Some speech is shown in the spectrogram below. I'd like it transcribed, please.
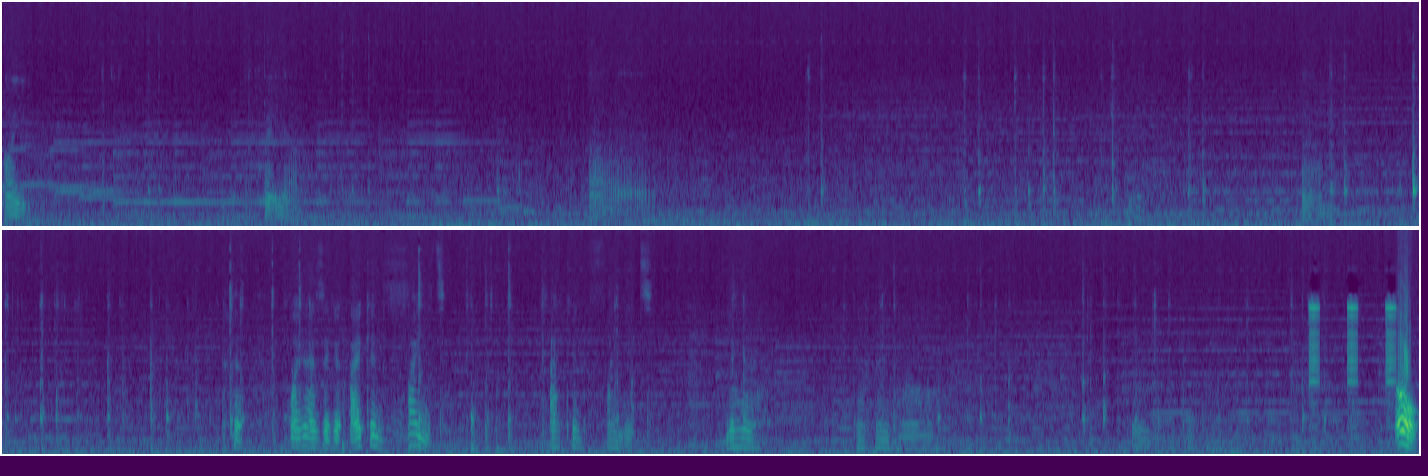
Wait, yeah. Uh. Um. Why guys, I can, I can find it. I can find it. No. No, no, no. Oh!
